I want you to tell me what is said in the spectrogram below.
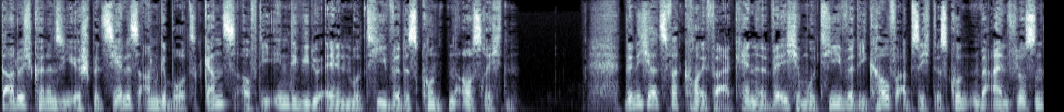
Dadurch können sie ihr spezielles Angebot ganz auf die individuellen Motive des Kunden ausrichten. Wenn ich als Verkäufer erkenne, welche Motive die Kaufabsicht des Kunden beeinflussen,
